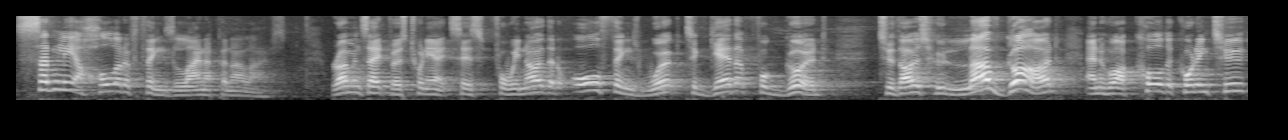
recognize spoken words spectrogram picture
suddenly a whole lot of things line up in our lives. Romans 8, verse 28 says, For we know that all things work together for good to those who love God and who are called according to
